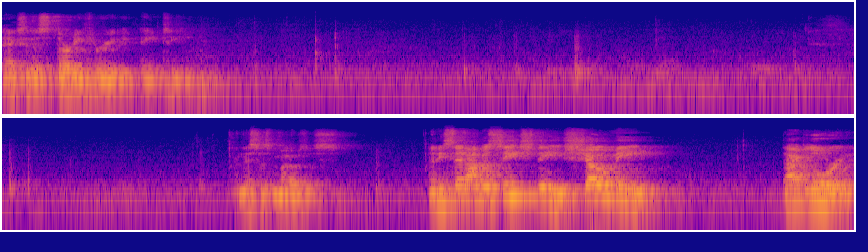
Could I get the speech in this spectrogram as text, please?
Exodus 33 18. And this is Moses. And he said, I beseech thee, show me thy glory.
